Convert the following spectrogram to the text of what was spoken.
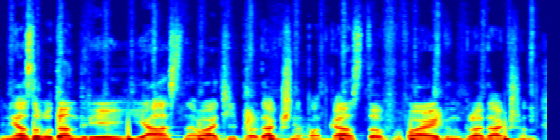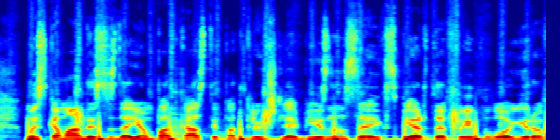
Меня зовут Андрей, я основатель продакшена подкастов Widen Production. Мы с командой создаем подкасты под ключ для бизнеса, экспертов и блогеров.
